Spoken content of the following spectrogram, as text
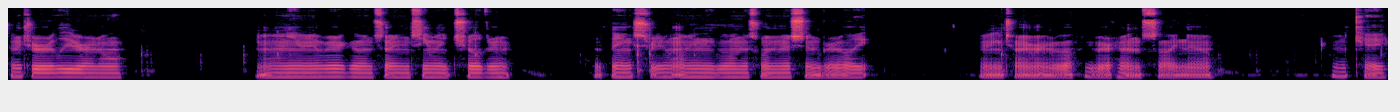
Since you're a leader and all. I better go inside and see my children. But thanks for letting me go on this one mission, Burlight. Anytime, Rainbow. You better head inside now. Okay.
